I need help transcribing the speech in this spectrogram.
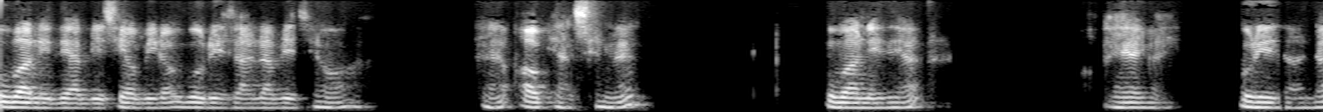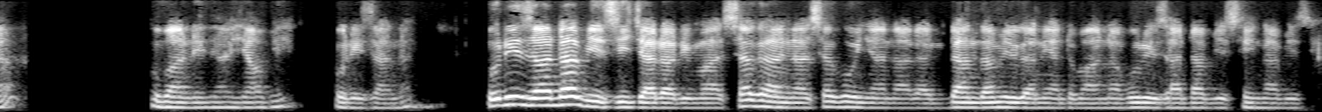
ဥပနိတယပစ္စည်းဟောပြီးတော့ဥပုဒ္ဓသာတပစ္စည်းဟောအဲအောက်ပြန်ဆင်းမယ်ဥပနိတယအဲအဲ့မှာဗုဒ္ဓသာတဥပနိတယရောက်ပြီဗုဒ္ဓသာတပုရိဇာတပစ္စည်းကြတော့ဒီမှာသက္ကနာသက္ကုညာနာတန်တမြုကနေဓမ္မနာပုရိဇာတပစ္စည်းနာပစ္စည်း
